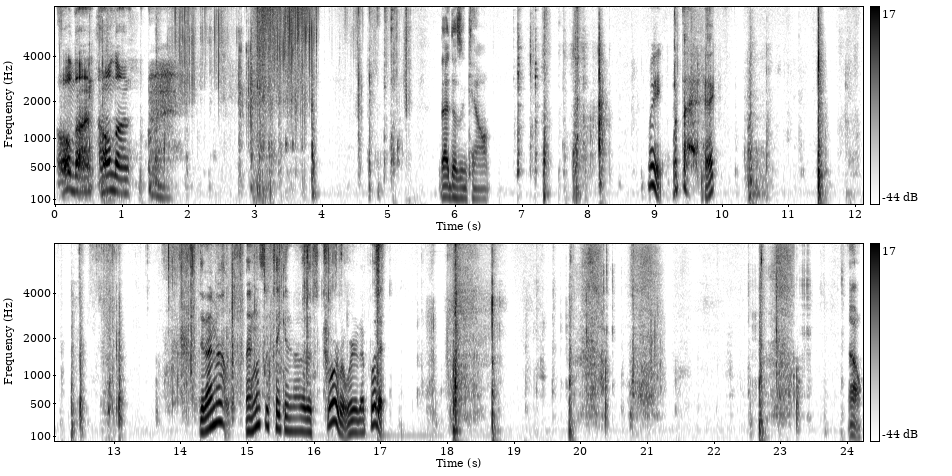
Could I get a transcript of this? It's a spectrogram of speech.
Hold on, hold on. That doesn't count. Wait, what the heck? Did I not? I must have taken it out of this drawer, but where did I put it? Oh,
